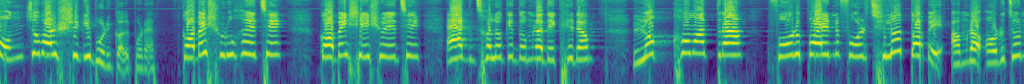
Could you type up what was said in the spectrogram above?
পঞ্চবার্ষিকী পরিকল্পনা। কবে শুরু হয়েছে? কবে শেষ হয়েছে? এক ঝলকে তোমরা দেখে নাও। লক্ষ্যমাত্রা ফোর পয়েন্ট ফোর ছিল, তবে আমরা অর্জন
